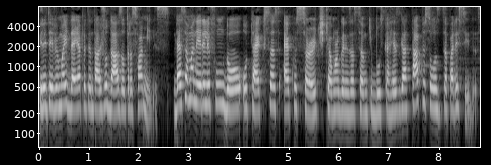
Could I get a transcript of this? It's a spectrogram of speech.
e ele teve uma ideia para tentar ajudar as outras famílias. Dessa maneira, ele fundou o Texas Equi Search, que é uma organização que busca resgatar pessoas desaparecidas.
